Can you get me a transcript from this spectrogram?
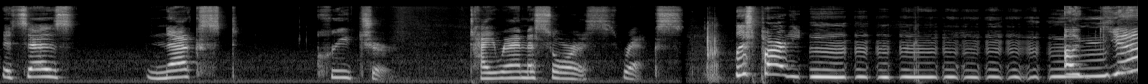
It says next creature Tyrannosaurus Rex. Let's party. Again?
